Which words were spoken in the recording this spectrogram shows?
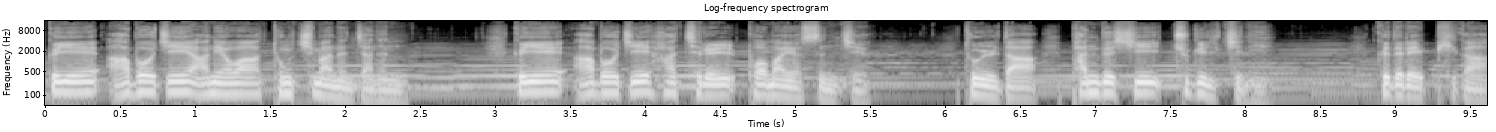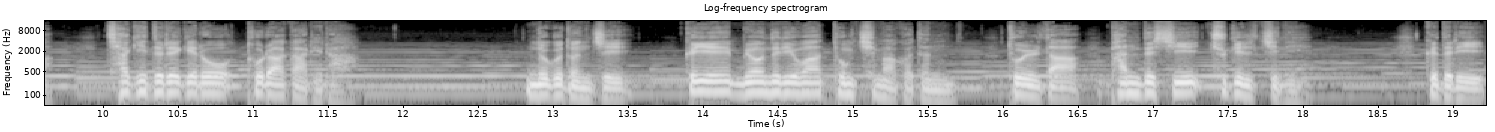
그의 아버지의 아내와 동침하는 자는 그의 아버지의 하체를 범하였은즉 둘 다 반드시 죽일지니 그들의 피가 자기들에게로 돌아가리라. 누구든지 그의 며느리와 동침하거든 둘 다 반드시 죽일지니 그들이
